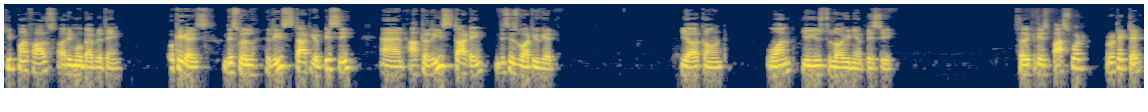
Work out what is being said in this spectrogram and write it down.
keep my files or remove everything. Okay guys, this will restart your PC and after restarting, this is what you get. Your account, one you used to log in your PC. So if it is password protected,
